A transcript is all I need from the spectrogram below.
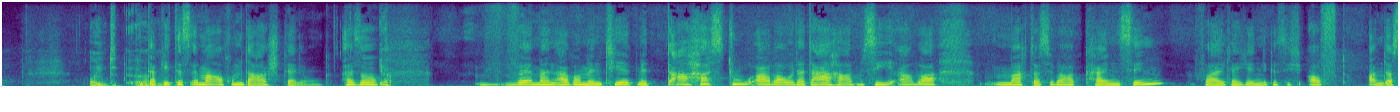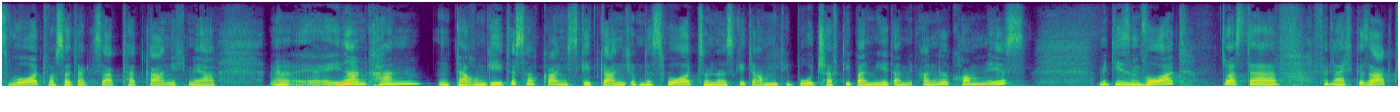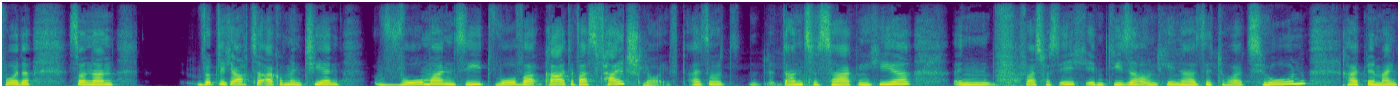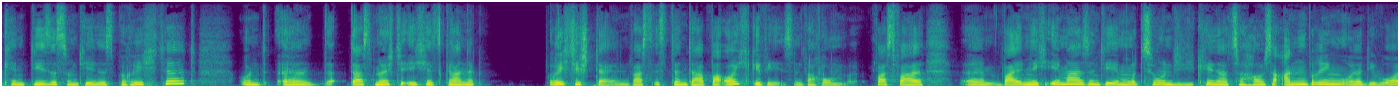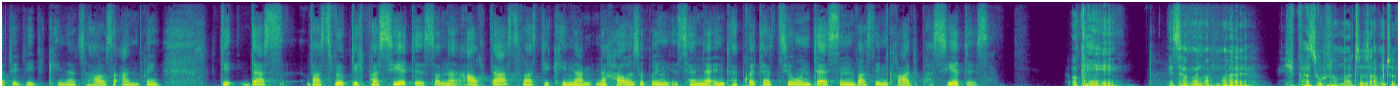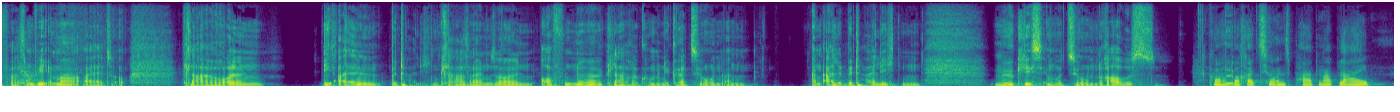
Und, ähm, Und da geht es immer auch um Darstellung. Also Ja. wenn man argumentiert mit da hast du aber oder da haben sie aber, macht das überhaupt keinen Sinn, weil derjenige sich oft an das Wort, was er da gesagt hat, gar nicht mehr äh, erinnern kann. Und darum geht es auch gar nicht. Es geht gar nicht um das Wort, sondern es geht ja um die Botschaft, die bei mir damit angekommen ist. Mit diesem Wort, was da vielleicht gesagt wurde, sondern wirklich auch zu argumentieren, wo man sieht, wo wa gerade was falsch läuft. Also dann zu sagen, hier in, was weiß ich, in dieser und jener Situation hat mir mein Kind dieses und jenes berichtet und äh, das möchte ich jetzt gerne richtig stellen. Was ist denn da bei euch gewesen? Warum? Was war? Ähm, weil nicht immer sind die Emotionen, die die Kinder zu Hause anbringen oder die Worte, die die Kinder zu Hause anbringen, die, das, was wirklich passiert ist, sondern auch das, was die Kinder mit nach Hause bringen, ist ja eine Interpretation dessen, was ihm gerade passiert ist. Okay, jetzt haben wir noch mal, ich versuche noch mal zusammenzufassen, wie immer. Also klare Rollen, die allen Beteiligten klar sein sollen, offene, klare Kommunikation an, an alle Beteiligten, möglichst Emotionen raus, Kooperationspartner bleiben.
